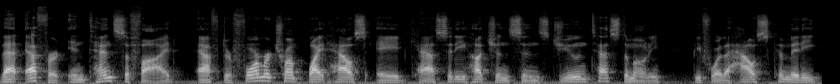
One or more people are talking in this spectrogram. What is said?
That effort intensified after former Trump White House aide Cassidy Hutchinson's June testimony before the House committee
